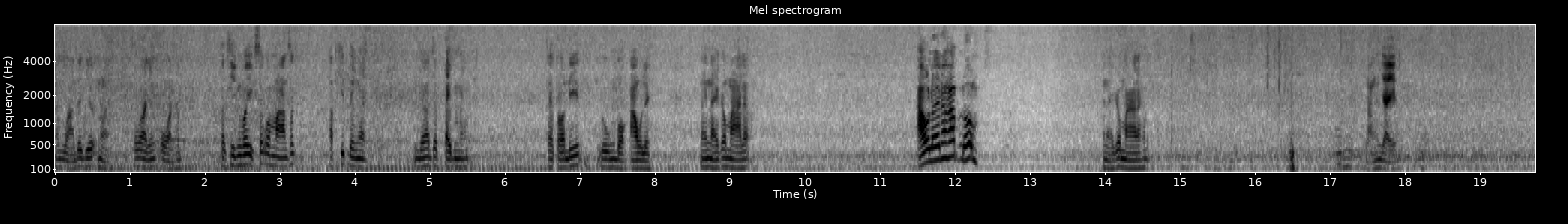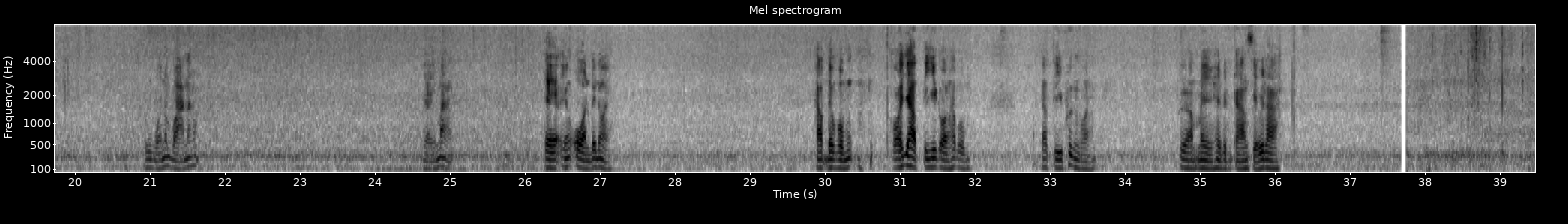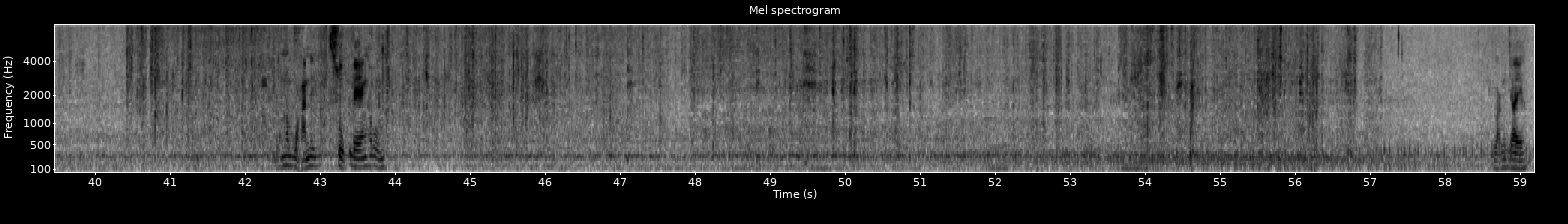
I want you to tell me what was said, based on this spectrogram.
น้ำหวานจะเยอะหน่อยเพราะว่ายังอ่อนครับถ้าทิ้งไว้อีกสักประมาณสักอาทิตย์หนึ่งไงเนื้อจะเต็มครับแต่ตอนนี้ลุงบอกเอาเลยไหนๆก็มาแล้ว เอาเลยนะครับลุงไหนๆก็มาแล้วครับ หลังใหญ่ ดูหัวน้ำหวานนะครับ ใหญ่มาก แต่ยังอ่อนไปหน่อย ครับเดี๋ยวผมขออนุญาตตีก่อนครับผมญาตตีพึ่งก่อน เพื่อไม่ให้เป็นการเสียเวลาน้ำหวานนี่สุกแดงครับผม หลังใหญ่ครับ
